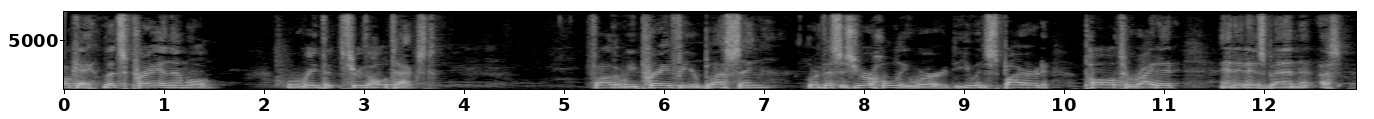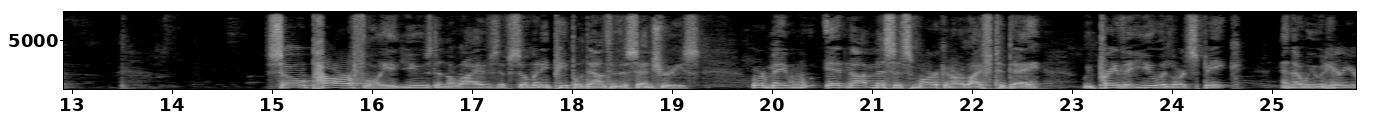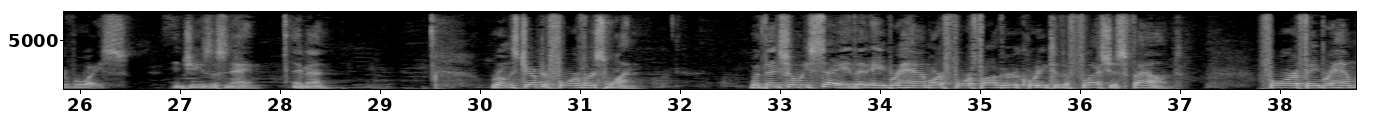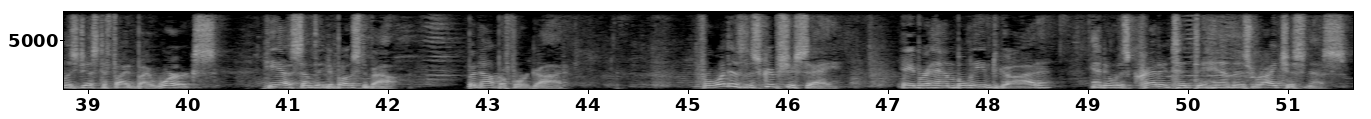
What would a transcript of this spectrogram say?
Okay, let's pray and then we'll, we'll read the, through the whole text. Father, we pray for your blessing. Lord, this is your holy word. You inspired Paul to write it, and it has been a, so powerfully used in the lives of so many people down through the centuries. Lord, may it not miss its mark in our life today. We pray that you would, Lord, speak and that we would hear your voice. In Jesus' name, amen. Romans chapter 4, verse 1. What then shall we say that Abraham, our forefather, according to the flesh, is found? For if Abraham was justified by works, he has something to boast about, but not before God. For what does the scripture say? Abraham believed God, and it was credited to him as righteousness.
